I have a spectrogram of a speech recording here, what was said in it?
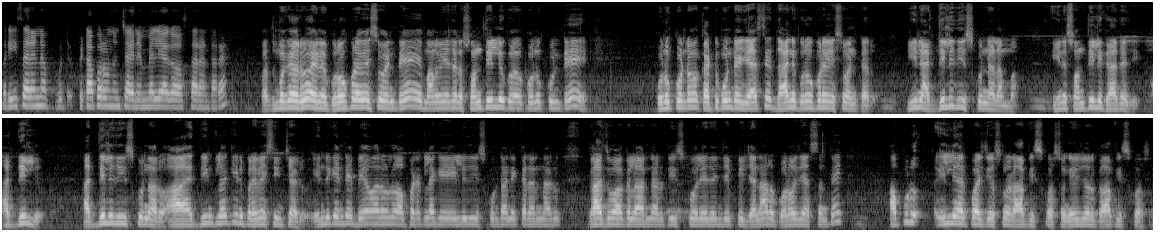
మరి ఈసారైనా పిఠాపురం నుంచి ఆయన ఎమ్మెల్యేగా వస్తారంటారా? పద్మ గారు ఆయన గృహప్రవేశం అంటే మనం ఏదైనా సొంత ఇల్లు కొనుక్కుంటే కొనుక్కుంటామో కట్టుకుంటే చేస్తే దాన్ని గృహప్రవేశం అంటారు. ఈయన అద్దిల్లు తీసుకున్నాడమ్మ. ఈయన సొంత ఇల్లు కాదు అది. అద్దిల్లు. అద్దెలు తీసుకున్నారు. ఆ అద్దింట్లోకి ఈయన ప్రవేశించాడు. ఎందుకంటే భీమవరంలో అప్పటిలాగే ఇల్లు తీసుకుంటాను ఇక్కడ అన్నాడు. గాజువాకలు అన్నాడు తీసుకోలేదని చెప్పి జనాలు గొడవ చేస్తుంటే అప్పుడు ఇల్లు ఏర్పాటు చేసుకున్నాడు ఆఫీస్ కోసం నియోజకవర్గ ఆఫీస్ కోసం.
